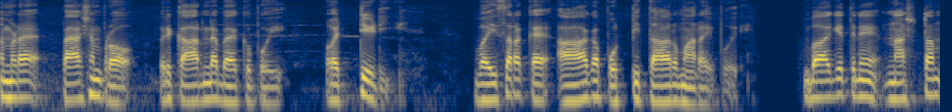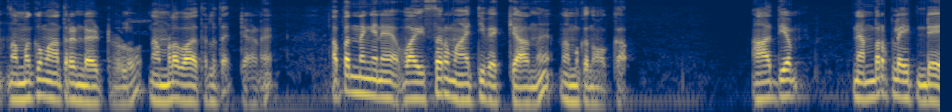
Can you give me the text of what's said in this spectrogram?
നമ്മുടെ പാഷൻ പ്രോ ഒരു കാറിന്റെ ബാക്ക് പോയി. ഒറ്റയിടി. വൈസറൊക്കെ ആകെ പൊട്ടി താറുമാറായി പോയി. ഭാഗ്യത്തിന് നഷ്ടം നമുക്ക് മാത്രമേ ഉണ്ടായിട്ടുള്ളൂ. നമ്മളെ ഭാഗത്തുള്ള തെറ്റാണ്. അപ്പം എന്നെങ്ങനെ വൈസർ മാറ്റി വെക്കാമെന്ന് നമുക്ക് നോക്കാം. ആദ്യം നമ്പർ പ്ലേറ്റിന്റെ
